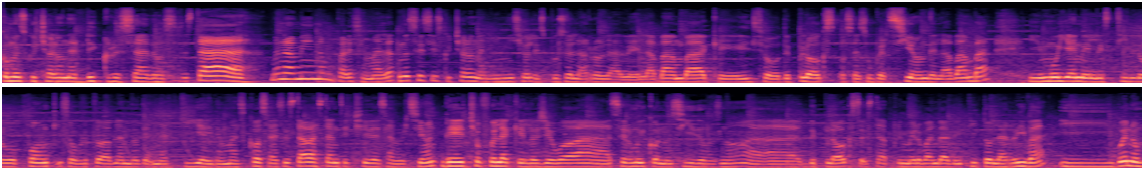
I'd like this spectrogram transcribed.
Como escucharon a The Cruzados. Está. Bueno, a mí no me parece mala. No sé si escucharon al inicio, les puse la rola de La Bamba que hizo The Plugs, o sea, su versión de La Bamba. Y muy en el estilo punk y sobre todo hablando de anarquía y demás cosas. Está bastante chida esa versión. De hecho, fue la que los llevó a ser muy conocidos, ¿no? A The Plugs, esta primera banda de Tito Larriba. Y bueno,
